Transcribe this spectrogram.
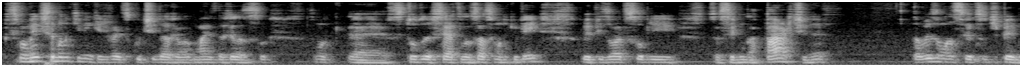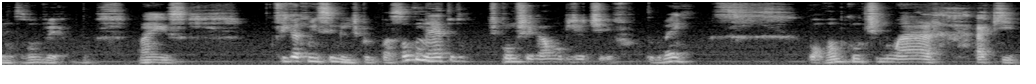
Principalmente semana que vem, que a gente vai discutir da, mais da relação. É, se tudo der certo, lançar semana que vem o episódio sobre a segunda parte, né? Talvez eu lance de perguntas, vamos ver. Mas fica com isso em mente, preocupação com o método de como chegar a um objetivo, tudo bem? Bom, vamos continuar aqui.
